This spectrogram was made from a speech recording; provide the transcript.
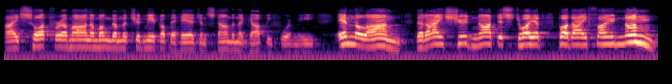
I sought for a man among them that should make up the hedge and stand in the gap before me in the land, that I should not destroy it, but I found none.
